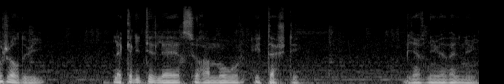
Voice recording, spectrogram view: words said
Aujourd'hui, la qualité de l'air sera mauve et tachetée. Bienvenue à Valnuy.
